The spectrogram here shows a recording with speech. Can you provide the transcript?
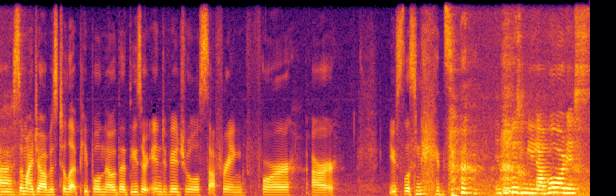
Uh, so my job is to let people know that these are individuals suffering for our, useless needs. Entonces mi labor es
